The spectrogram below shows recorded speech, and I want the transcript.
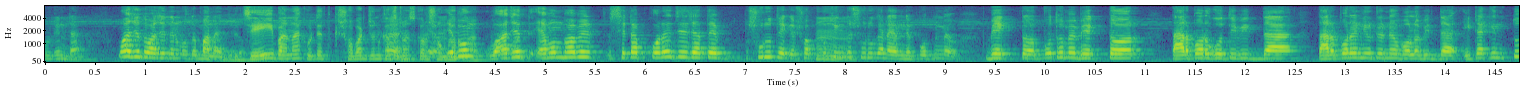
রুটিনটা ওয়াজেদ ওয়াজেদের মতো বানায় দিল। যেই বানাক ওটা সবার জন্য কাস্টমাইজ করা সম্ভব হ্যাঁ, এবং ওয়াজেদ এমন ভাবে সেটআপ করে যে যাতে শুরু থেকে সব কোচিং তো শুরু কেন এমনি প্রথমে ভেক্টর প্রথমে ভেক্টর তারপর গতিবিদ্যা তারপরে নিউটনীয় বলবিদ্যা এটা কিন্তু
